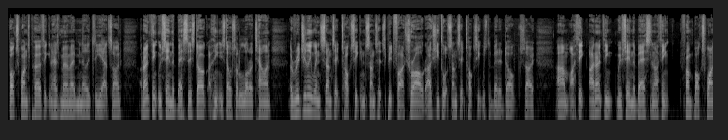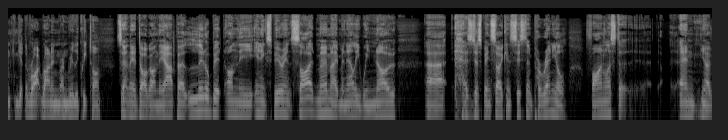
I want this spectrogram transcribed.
Box one's perfect and has Mermaid Minelli to the outside. I don't think we've seen the best of this dog. I think this dog's got a lot of talent. Originally, when Sunset Toxic and Sunset Spitfire trialled, I actually thought Sunset Toxic was the better dog. So, um, I think I don't think we've seen the best, and I think from box one can get the right run and run really quick time. Certainly a dog on the up. A little bit on the inexperienced side. Mermaid Manelli, we know, uh, has just been so consistent, perennial finalist. Uh, and you know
